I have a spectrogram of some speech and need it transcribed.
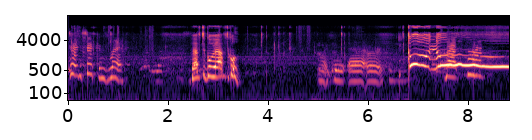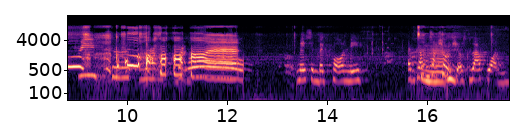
10 seconds left. We have to go, we have to go. Right, so, uh, alright. Go! No! Three, two, one. Mason, big pot on me. A can I have short shells? Because I have one.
